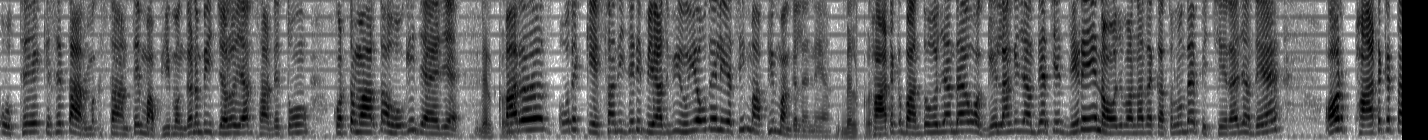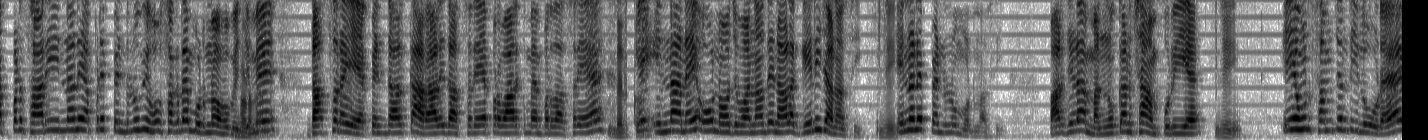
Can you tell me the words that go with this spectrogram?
ਉੱਥੇ ਕਿਸੇ ਧਾਰਮਿਕ ਸਥਾਨ ਤੇ ਮਾਫੀ ਮੰਗਣ ਵੀ। ਚਲੋ ਯਾਰ ਸਾਡੇ ਤੋਂ ਕੁੱਟਮਾਰ ਤਾਂ ਹੋ ਗਈ ਜਾਇਜ਼ ਹੈ। ਪਰ ਉਹਦੇ ਕੇਸਾਂ ਦੀ ਜਿਹੜੀ ਬੇਅਦਬੀ ਹੋਈ ਹੈ ਉਹਦੇ ਲਈ ਅਸੀਂ ਮਾਫੀ ਮੰਗ ਲੈਂਦੇ ਆ। ਫਾਟਕ ਬੰਦ ਹੋ ਜਾਂਦਾ ਉਹ ਅੱਗੇ ਲੰਘ ਜਾਂਦੇ ਆ। ਜਿਹੜੇ ਇਹ ਨੌਜਵਾਨਾਂ ਦਾ ਕਤਲ ਹੁੰਦਾ ਪਿੱਛੇ ਰਹਿ ਜਾਂਦੇ ਆ। ਔਰ ਫਾਟਕ ਟੱਪਣ ਸਾਰੀ ਇਹਨਾਂ ਨੇ ਆਪਣੇ ਪਿੰਡ ਨੂੰ ਵੀ ਹੋ ਸਕਦਾ ਮੁੜਨਾ ਹੋਵੇ। ਜਿਵੇਂ ਦੱਸ ਰਹੇ ਆ ਪਿੰਡ ਵਾਲ ਘਰ ਵਾਲੇ ਦੱਸ ਰਹੇ ਆ ਪਰਿਵਾਰਕ ਮੈਂਬਰ ਦੱਸ ਰਹੇ ਆ ਕਿ। ਇਹਨਾਂ ਨੇ ਉਹ ਨੌਜਵਾਨਾਂ ਦੇ ਨਾਲ ਅੱਗੇ ਨਹੀਂ ਜਾਣਾ ਸੀ। ਇਹਨਾਂ ਨੇ ਪਿੰਡ ਨੂੰ ਮੁੜਨਾ ਸੀ। ਪਰ ਜਿਹੜਾ ਮੰਨੂ ਘਨਸ਼ਾਮਪੁਰੀ ਹੈ ਜੀ। ਇਹ ਹੁਣ ਸਮਝਣ ਦੀ ਲੋੜ ਹੈ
